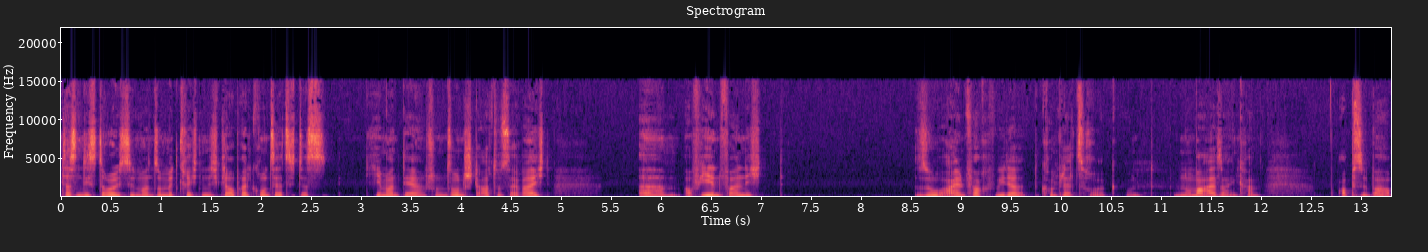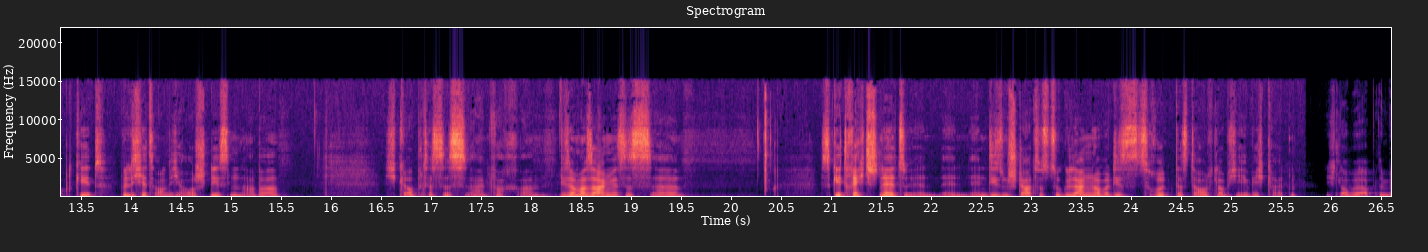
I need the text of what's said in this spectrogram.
das sind die Stories, die man so mitkriegt. Und ich glaube halt grundsätzlich, dass jemand, der schon so einen Status erreicht, ähm, auf jeden Fall nicht so einfach wieder komplett zurück und normal sein kann. Ob es überhaupt geht, will ich jetzt auch nicht ausschließen, aber ich glaube, das ist einfach, ähm, wie soll man sagen, es ist, äh, es geht recht schnell zu, in, in, diesen Status zu gelangen, aber dieses Zurück, das dauert, glaube ich, Ewigkeiten. Ich glaube, ab einem,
